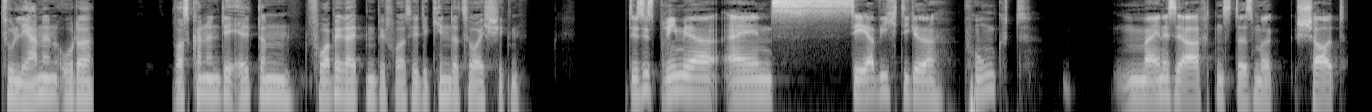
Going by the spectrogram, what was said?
zu lernen oder was können die Eltern vorbereiten, bevor sie die Kinder zu euch schicken? Das ist primär ein sehr wichtiger Punkt meines Erachtens, dass man schaut,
